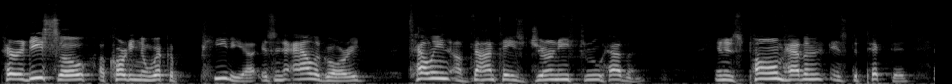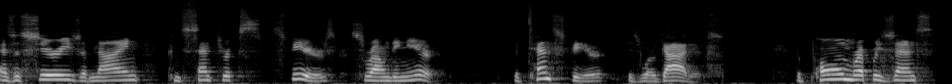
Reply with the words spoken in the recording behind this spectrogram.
Paradiso, according to Wikipedia, is an allegory telling of Dante's journey through heaven. In his poem, heaven is depicted as a series of nine concentric spheres surrounding the earth. The tenth sphere is where God is. The poem represents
